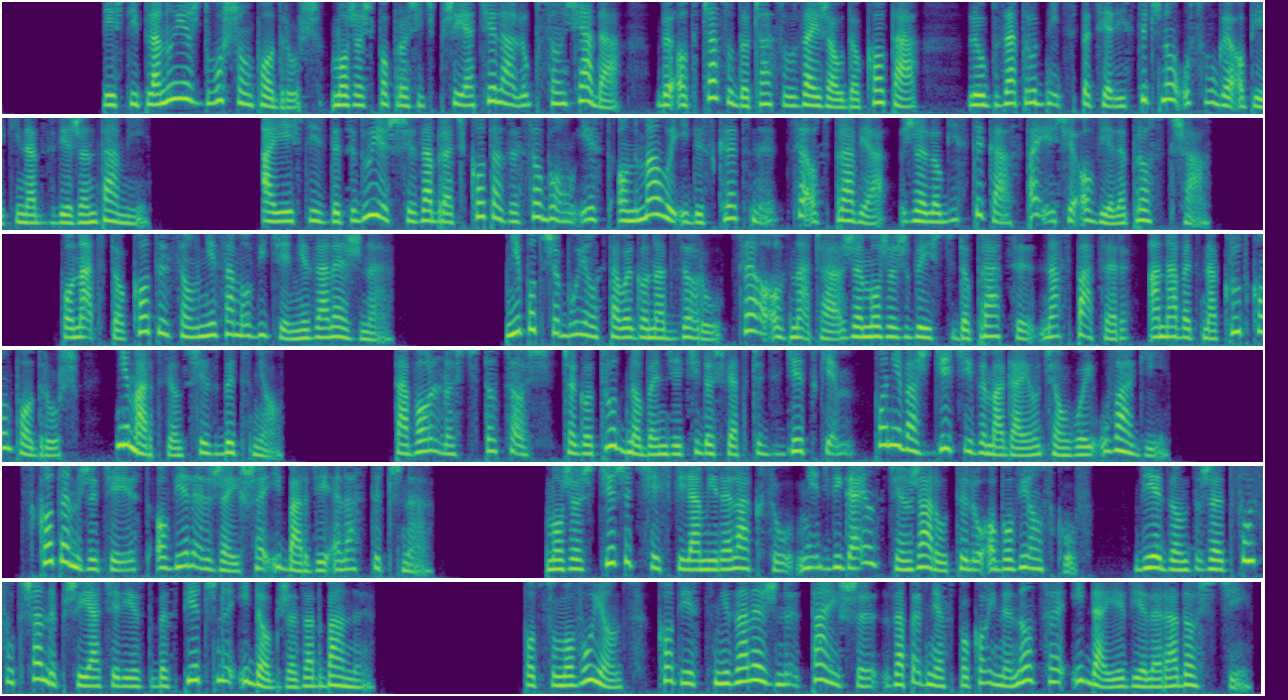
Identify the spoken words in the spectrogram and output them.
Jeśli planujesz dłuższą podróż, możesz poprosić przyjaciela lub sąsiada, by od czasu do czasu zajrzał do kota lub zatrudnić specjalistyczną usługę opieki nad zwierzętami. A jeśli zdecydujesz się zabrać kota ze sobą, jest on mały i dyskretny, co sprawia, że logistyka staje się o wiele prostsza. Ponadto koty są niesamowicie niezależne. Nie potrzebują stałego nadzoru, co oznacza, że możesz wyjść do pracy, na spacer, a nawet na krótką podróż, nie martwiąc się zbytnio. Ta wolność to coś, czego trudno będzie ci doświadczyć z dzieckiem, ponieważ dzieci wymagają ciągłej uwagi. Z kotem życie jest o wiele lżejsze i bardziej elastyczne. Możesz cieszyć się chwilami relaksu, nie dźwigając ciężaru tylu obowiązków, wiedząc, że twój futrzany przyjaciel jest bezpieczny i dobrze zadbany. Podsumowując, kot jest niezależny, tańszy, zapewnia spokojne noce i daje wiele radości.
